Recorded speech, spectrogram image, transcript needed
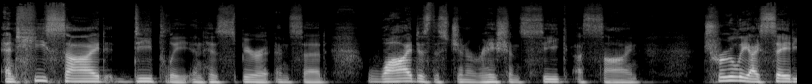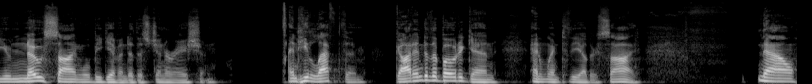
And he sighed deeply in his spirit and said, Why does this generation seek a sign? Truly I say to you, no sign will be given to this generation. And he left them, got into the boat again, and went to the other side. Now,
